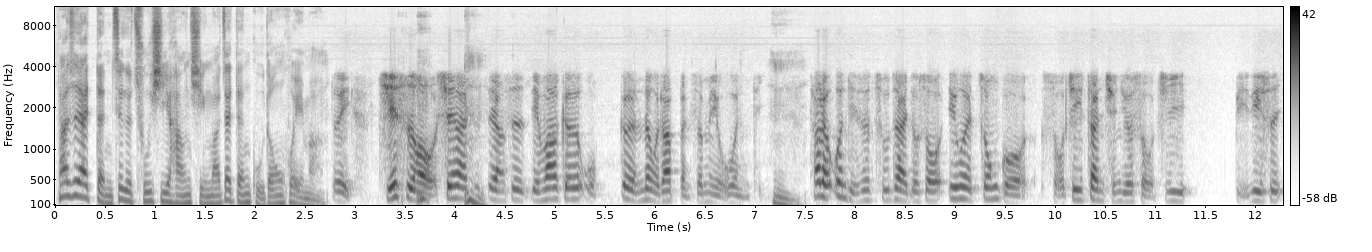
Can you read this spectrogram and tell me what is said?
它是在等这个除夕行情吗？在等股东会吗？对，其实哦，现在是这样，是联发科，我个人认为它本身没有问题，嗯它的问题是出在就是说，因为中国手机占全球手机比例是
